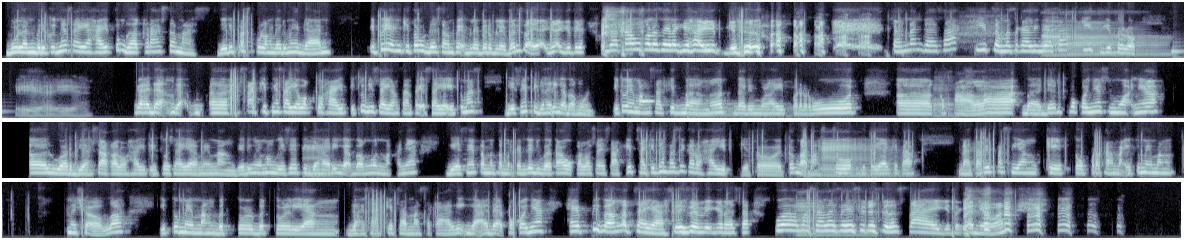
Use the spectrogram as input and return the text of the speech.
bulan berikutnya saya haid tuh nggak kerasa mas. Jadi pas pulang dari Medan itu yang kita udah sampai bleber-bleber sayanya gitu ya. Nggak tahu kalau saya lagi haid gitu. Karena nggak sakit sama sekali nggak sakit gitu loh. Ah, iya. Nggak ada nggak eh, sakitnya saya waktu haid itu bisa yang sampai saya itu mas biasanya tiga hari nggak bangun itu emang sakit banget dari mulai Oh. perut Masya. kepala badan pokoknya semuanya eh, luar biasa kalau haid itu saya memang jadi memang biasanya tiga hari Hmm. nggak bangun makanya biasanya teman-teman kerja juga tahu kalau saya sakit sakitnya pasti kalau haid gitu itu nggak masuk gitu ya Hmm. kita nah tapi pas yang keto pertama itu memang Masya Allah, itu memang betul-betul yang nggak sakit sama sekali, nggak ada. Pokoknya happy banget saya. Saya sampai ngerasa, wah masalah saya sudah selesai gitu kan ya mas.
